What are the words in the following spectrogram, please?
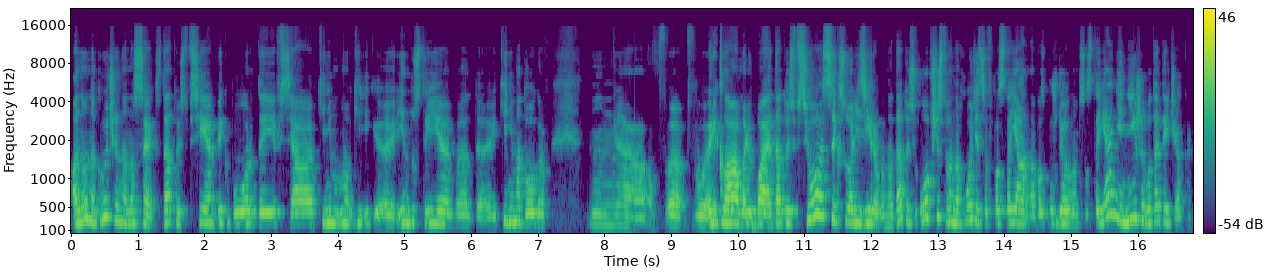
оно накручено на секс, да, то есть все бигборды, вся кинем... Э, индустрия, э, кинематограф, а, реклама любая, да, то есть все сексуализировано, да, то есть общество находится в постоянно возбужденном состоянии ниже вот этой чакры.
